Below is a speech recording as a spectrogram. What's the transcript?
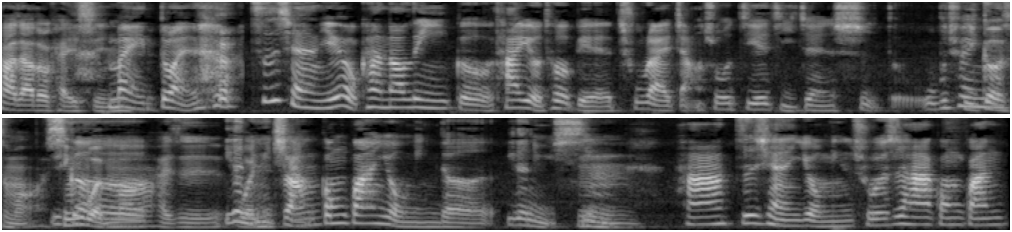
大家都开心。每段 之前也有看到另一个，他有特别出来讲说阶级这件事的，我不确定一个什么新闻吗？还是一个文章？公关有名的一个女性，嗯、她之前有名，除了是她公关。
